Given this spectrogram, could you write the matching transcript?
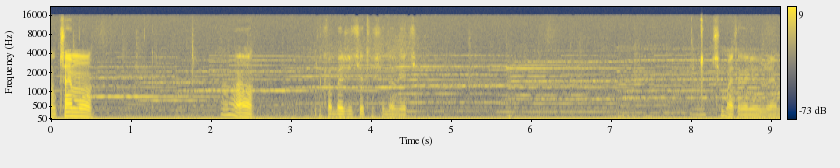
No czemu? A, jak obejrzycie, to się dowiecie. Czemu ja tego nie użyłem?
